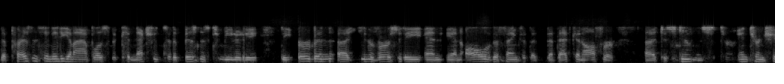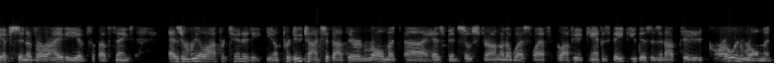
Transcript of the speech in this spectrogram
the presence in Indianapolis, the connection to the business community, the urban uh, university, and, and all of the things that that, that can offer uh, to students through internships and a variety of, of things as a real opportunity. You know, Purdue talks about their enrollment uh, has been so strong on the West Lafayette campus. They view this as an opportunity to grow enrollment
